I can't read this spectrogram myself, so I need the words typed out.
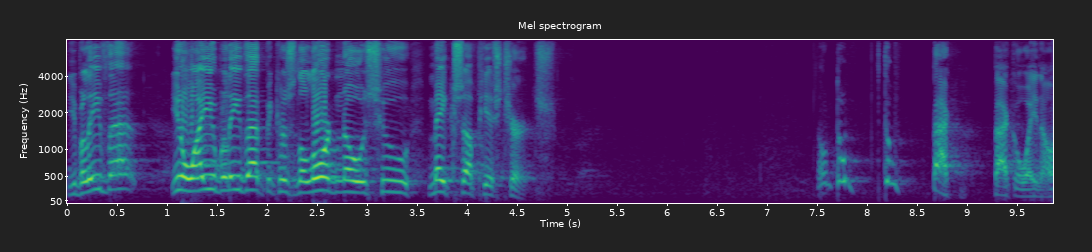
You believe that? You know why you believe that? Because the Lord knows who makes up His church. Don't, don't, don't back, back away now.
